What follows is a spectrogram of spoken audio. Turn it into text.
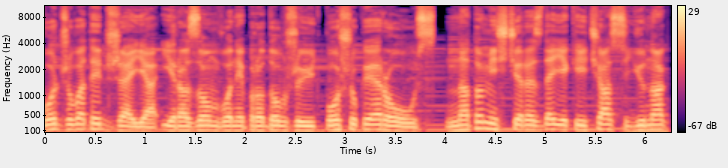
супроводжувати Джея, і разом вони продовжують пошуки Роуз. Натомість, через деякий час юнак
